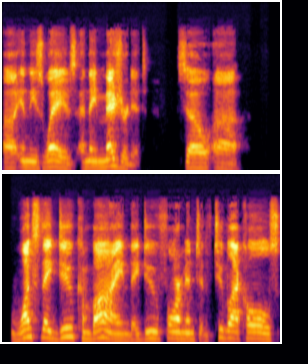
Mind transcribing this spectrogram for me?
uh, in these waves, and they measured it. So uh, once they do combine, they do form into two black holes.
